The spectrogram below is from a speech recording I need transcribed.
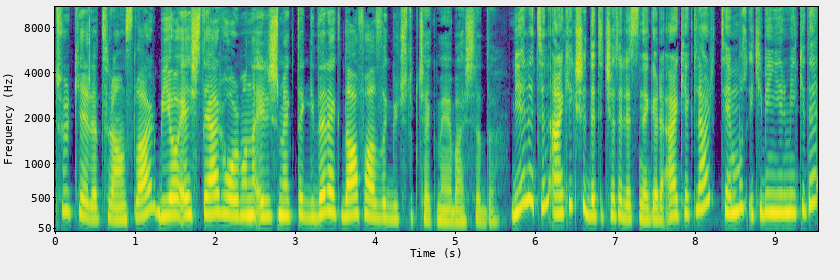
Türkiye'de translar biyo eşdeğer hormona erişmekte giderek daha fazla güçlük çekmeye başladı. Biyanet'in erkek şiddeti çetelesine göre erkekler Temmuz 2022'de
